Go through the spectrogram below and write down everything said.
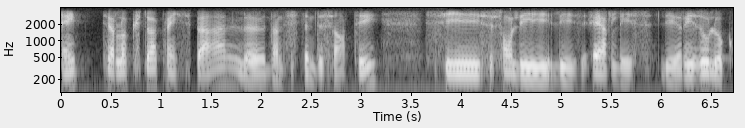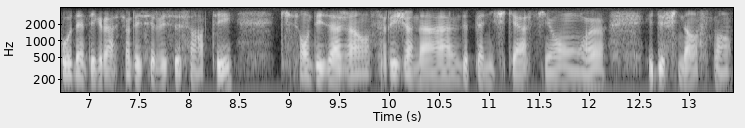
interlocuteur principal euh, dans le système de santé, ce sont les, les RLIS, les réseaux locaux d'intégration des services de santé, qui sont des agences régionales de planification euh, et de financement.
